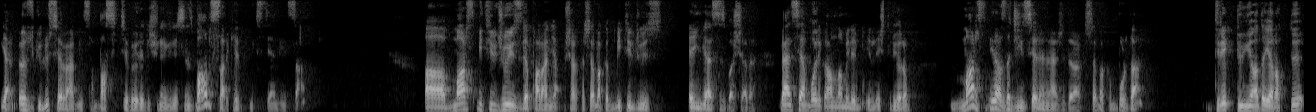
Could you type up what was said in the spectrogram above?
yani özgürlüğü seven bir insan. Basitçe böyle düşünebilirsiniz. Bağımsız hareket etmek isteyen bir insan. Aa, Mars Betelgeuse de paran yapmış arkadaşlar. Bakın Betelgeuse engelsiz başarı. Ben sembolik anlamıyla birleştiriyorum. Mars biraz da cinsel enerjidir arkadaşlar. Bakın burada direkt dünyada yarattığı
